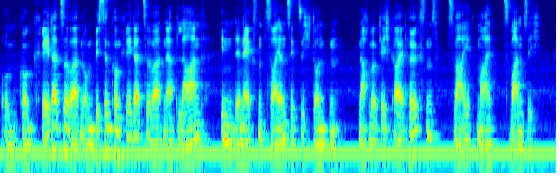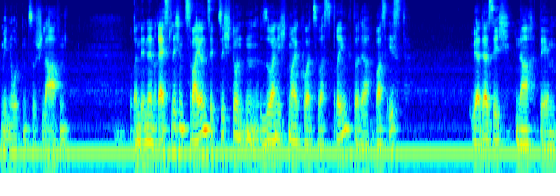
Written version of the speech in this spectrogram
Um konkreter zu werden, um ein bisschen konkreter zu werden, er plant in den nächsten 72 Stunden nach Möglichkeit höchstens 2 mal 20 Minuten zu schlafen. Und in den restlichen 72 Stunden, so er nicht mal kurz was trinkt oder was isst, wird er sich nach dem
